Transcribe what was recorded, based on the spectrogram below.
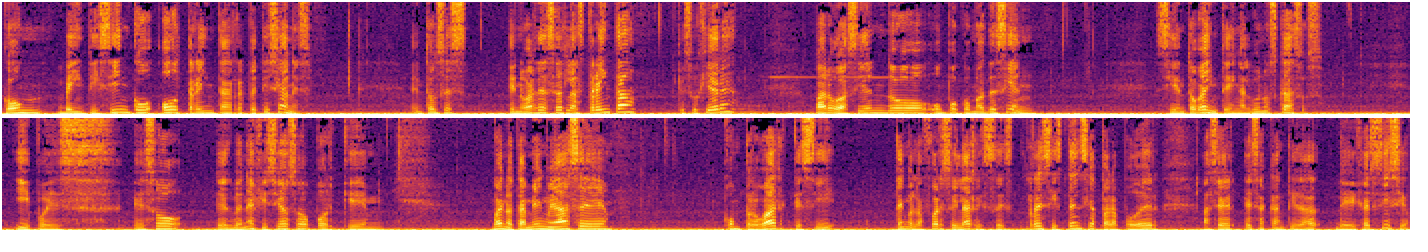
con 25 o 30 repeticiones. Entonces, en lugar de hacer las 30 que sugiere, paro haciendo un poco más de 100. 120 en algunos casos. Y pues eso es beneficioso porque, bueno, también me hace comprobar que sí tengo la fuerza y la resistencia para poder hacer esa cantidad de ejercicio.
